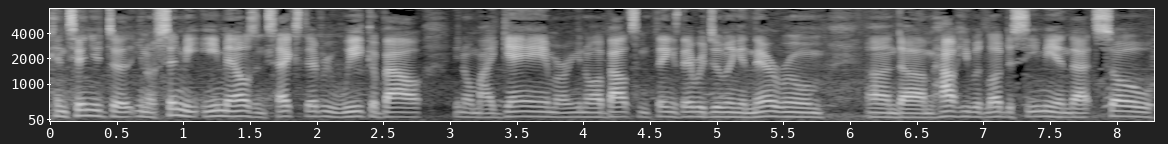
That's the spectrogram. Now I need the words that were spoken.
continued to, you know, send me emails and text every week about, you know, my game or, you know, about some things they were doing in their room and um, how he would love to see me in that. So,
